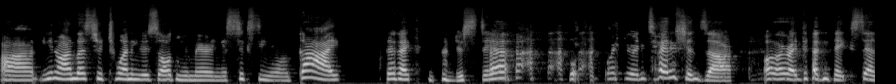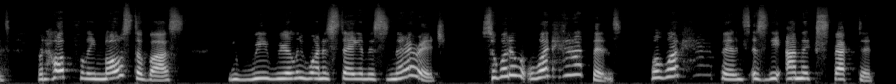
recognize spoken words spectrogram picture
Uh, you know, unless you're 20 years old and you're marrying a 16 year old guy, then I can understand what, what, your intentions are. All right, that makes sense. But hopefully, most of us, we really want to stay in this marriage. So what what happens? Well, what happens is the unexpected.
